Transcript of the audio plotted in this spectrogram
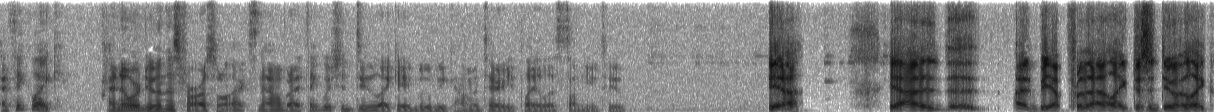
I think like I know we're doing this for Arsenal X now, but I think we should do like a movie commentary playlist on YouTube. Yeah, yeah, I'd, uh, I'd be up for that. Like, just do it like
